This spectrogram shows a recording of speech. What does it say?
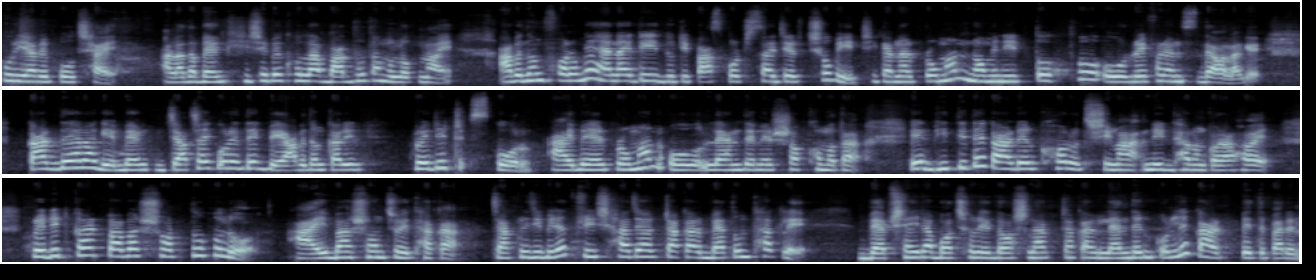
কুরিয়ারে পৌঁছায়। আলাদা ব্যাংক হিসেবে খোলা বাধ্যতামূলক নয়। আবেদন ফর্মে এনআইডি, দুটি পাসপোর্ট সাইজের ছবি, ঠিকানার প্রমাণ, নমিনির তথ্য ও রেফারেন্স দেওয়া লাগে। কার্ড দেওয়ার আগে ব্যাংক যাচাই করে দেখবে আবেদনকারীর ক্রেডিট স্কোর, আয় ব্যয়ের প্রমাণ ও লেনদেনের সক্ষমতা। এর ভিত্তিতে কার্ডের খরচ সীমা নির্ধারণ করা হয়। ক্রেডিট কার্ড পাবার শর্ত হলো আয় বা সঞ্চয় থাকা। চাকরিজীবীরা ত্রিশ হাজার টাকার বেতন থাকলে ব্যবসায়ীরা বছরে দশ লাখ টাকার লেনদেন করলে কার্ড পেতে পারেন।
